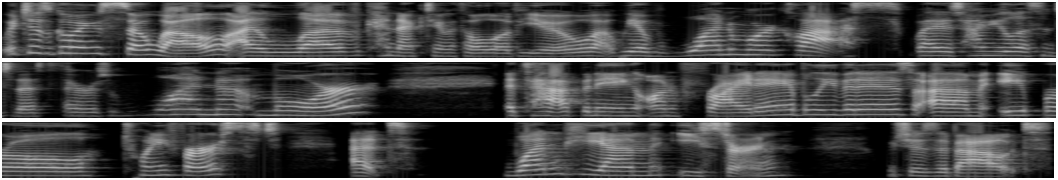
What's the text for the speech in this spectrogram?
which is going so well. I love connecting with all of you. We have one more class. By the time you listen to this, there's one more. It's happening on Friday, I believe it is, um, April 21st at 1 p.m. Eastern, which is about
